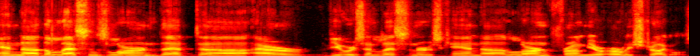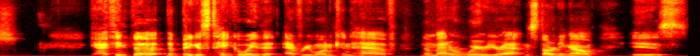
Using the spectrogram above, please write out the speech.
and uh, the lessons learned that uh, our viewers and listeners can uh, learn from your early struggles? Yeah, I think the, the biggest takeaway that everyone can have, no matter where you're at and starting out, is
